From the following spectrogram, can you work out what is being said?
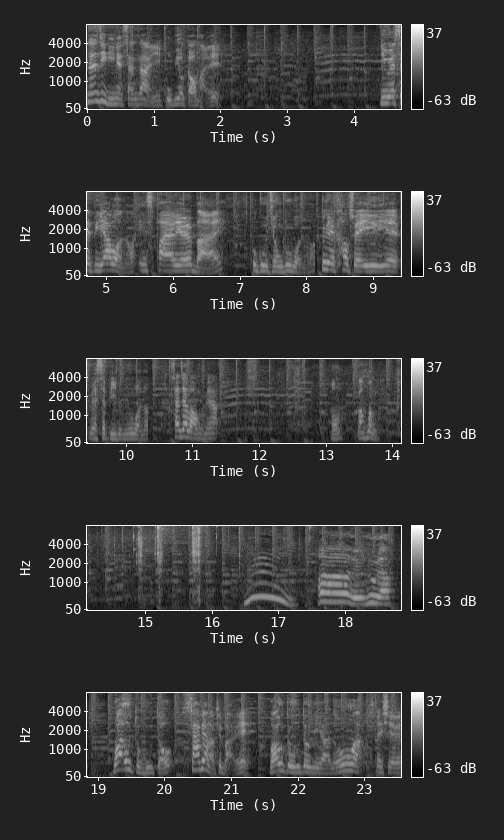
နှမ်းစီဒီနဲ့စမ်းစားရင်ပိုပြီးတော့ကောင်းပါလေဒီ recipe ကပေါ့နော် inspired by ကိုကိုဂျုံကူပေါ့နော်သူ့ရဲ့ခောက်ဆွဲအေးရဲ့ recipe လိုမျိုးပေါ့နော် စားကြပါအောင်ခင်ဗျာဟောကောင်းမှန်อืมဟာလူလားဝါဥတူဟူတော့စားပြမှာဖြစ်ပါတယ်ဝါဥတူတုံနေရလုံးဝ special ပဲ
